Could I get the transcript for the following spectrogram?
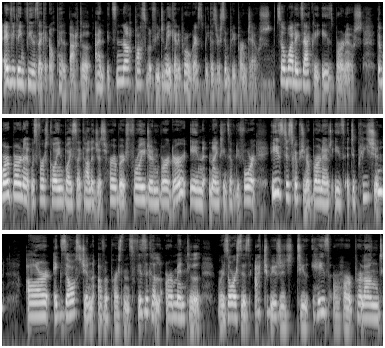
Everything feels like an uphill battle, and it's not possible for you to make any progress because you're simply burnt out. So, what exactly is burnout? The word burnout was first coined by psychologist Herbert Freudenberger in 1974. His description of burnout is a depletion or exhaustion of a person's physical or mental resources attributed to his or her prolonged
